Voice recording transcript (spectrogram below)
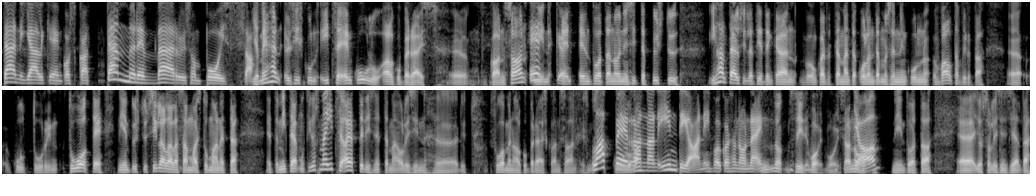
tämän jälkeen, koska tämmönen vääryys on poissa. Ja mehän, siis kun itse en kuulu alkuperäiskansaan, niin en, en tuota noin, niin sitten pysty ihan täysillä tietenkään, on kai tämän, olen tämmöisen niin kuin valtavirtakulttuurin tuote, niin en pysty sillä lailla samaistumaan, että, että mitä, mutta jos mä itse ajattelisin, että mä olisin ö, nyt Suomen alkuperäiskansaan esimerkiksi kuuluva, Lappeenrannan intiaani, voiko sanoa näin? No siinä voi, voi sanoa. Joo. Niin tuota, äh, jos olisin sieltä,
